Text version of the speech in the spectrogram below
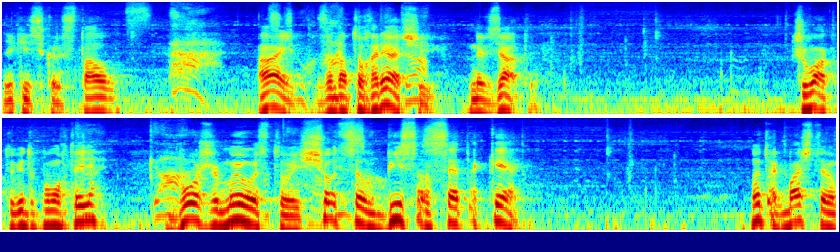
Якийсь кристал. Ай, занадто гарячий. Не взяти. Чувак, тобі допомогти? Боже милостивий, що це в біса все таке? Ну так, бачите,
